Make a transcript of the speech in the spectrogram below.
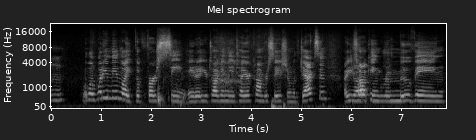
Mm. Well, what do you mean, like the first scene, Ada? You're talking the entire conversation with Jackson? Are you Yeah. talking removing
